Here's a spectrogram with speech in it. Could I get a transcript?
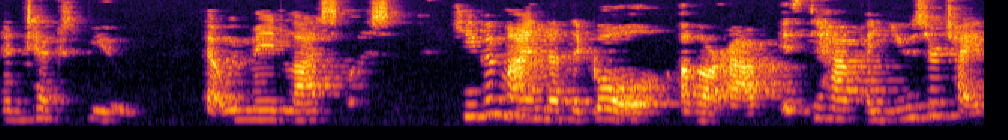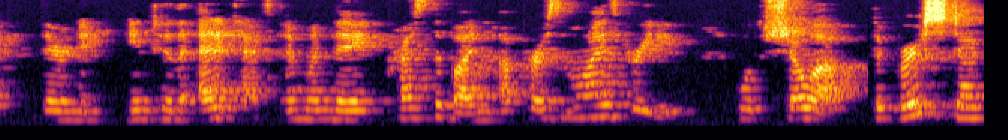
and text view that we made last lesson. Keep in mind that the goal of our app is to have a user type their name into the edit text, and when they press the button, a personalized greeting will show up. The first step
